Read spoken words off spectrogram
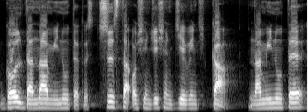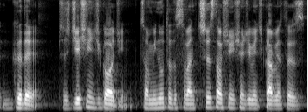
golda na minutę to jest 389k na minutę gry przez 10 godzin. Co minutę dostawałem 389k, więc to jest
